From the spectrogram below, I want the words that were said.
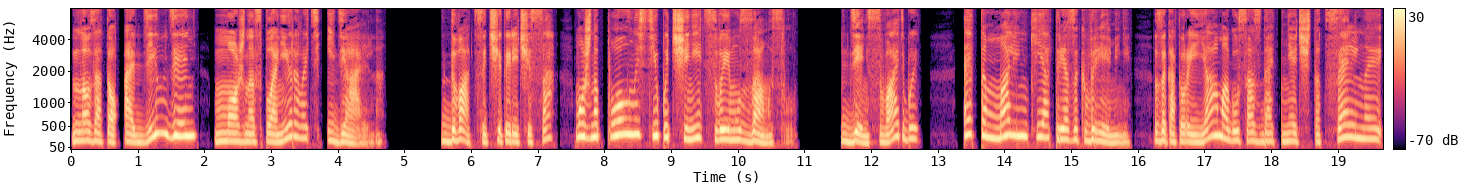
Но зато один день можно спланировать идеально. 24 часа можно полностью подчинить своему замыслу. День свадьбы это маленький отрезок времени, за который я могу создать нечто цельное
